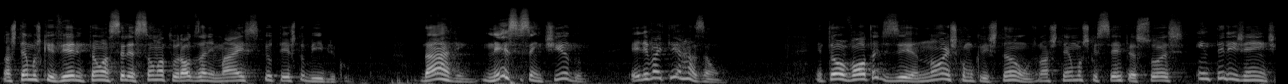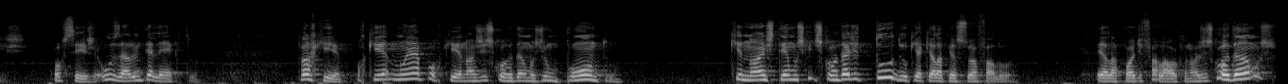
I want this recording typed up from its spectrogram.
nós temos que ver então a seleção natural dos animais e o texto bíblico. Darwin, nesse sentido, ele vai ter razão. Então eu volto a dizer, nós como cristãos, nós temos que ser pessoas inteligentes, ou seja, usar o intelecto. Por quê? Porque não é porque nós discordamos de um ponto que nós temos que discordar de tudo o que aquela pessoa falou. Ela pode falar o que nós discordamos,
